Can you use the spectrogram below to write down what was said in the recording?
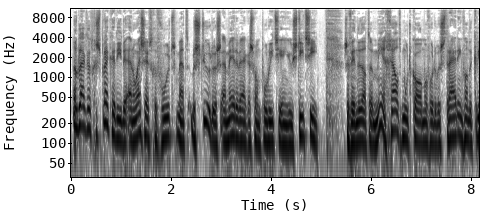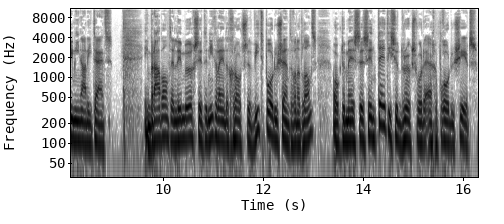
Dat blijkt uit gesprekken die de NOS heeft gevoerd met bestuurders en medewerkers van politie en justitie. Ze vinden dat er meer geld moet komen voor de bestrijding van de criminaliteit. In Brabant en Limburg zitten niet alleen de grootste wietproducenten van het land, ook de meeste synthetische drugs worden er geproduceerd.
